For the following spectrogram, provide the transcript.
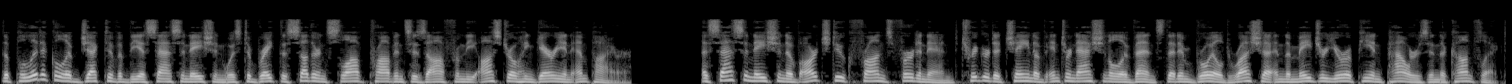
The political objective of the assassination was to break the southern Slav provinces off from the Austro-Hungarian Empire. Assassination of Archduke Franz Ferdinand triggered a chain of international events that embroiled Russia and the major European powers in the conflict.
